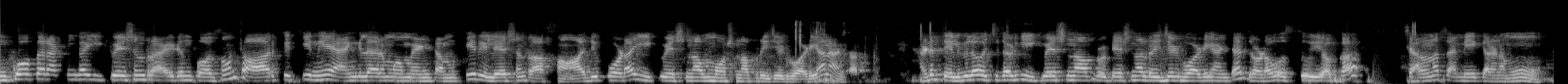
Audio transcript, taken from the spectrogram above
ఇంకొక రకంగా ఈక్వేషన్ రాయడం కోసం టార్క్కి యాంగులర్ మొమెంటమ్కి రిలేషన్ రాస్తాం. అది కూడా equation of motion of rigid body అని అంటారు. అంటే తెలుగులో వచ్చేటప్పటికి equation of rotational rigid body అంటే దృఢ వస్తువు యొక్క చలన సమీకరణము.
